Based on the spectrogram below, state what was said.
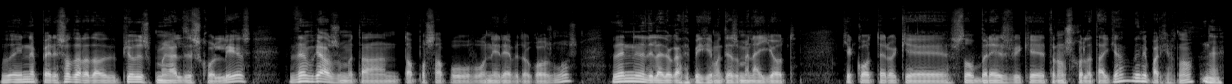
Είναι περισσότερα τα πιο μεγάλες δυσκολίες. Δεν βγάζουμε τα, τα ποσά που ονειρεύεται ο κόσμος. Δεν είναι δηλαδή ο κάθε επιχειρηματίας με ένα γιότ και κότερο και στον πρέσβη και τρώνε σοκολατάκια. Δεν υπάρχει αυτό. Ναι.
